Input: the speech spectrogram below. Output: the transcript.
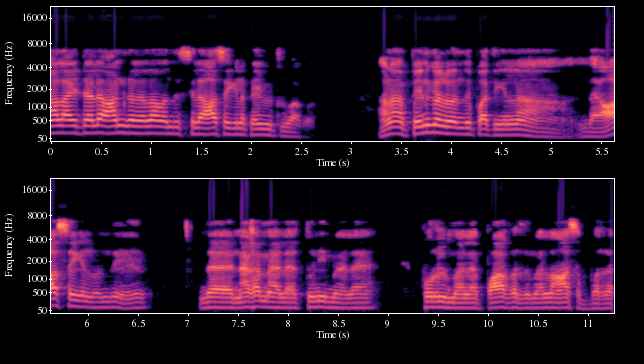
நாள் ஆகிட்டாலே ஆண்கள் எல்லாம் வந்து சில ஆசைகளை கைவிட்டுருவாங்க. ஆனால் பெண்கள் வந்து பார்த்திங்கன்னா இந்த ஆசைகள் வந்து இந்த நகை மேலே துணி மேலே பொருள் மேலே பார்க்கறது மேலாம் ஆசைப்படுற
